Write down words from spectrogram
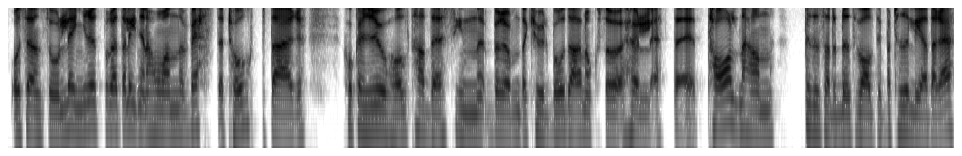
Och sen så längre ut på röda linjen har man Västertorp där Håkan Juholt hade sin berömda kulbo där han också höll ett eh, tal när han precis hade blivit vald till partiledare.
